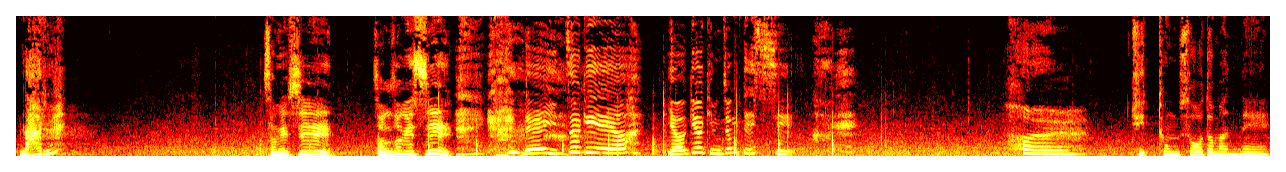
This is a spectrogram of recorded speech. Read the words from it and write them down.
나를? 성혜 씨, 정성혜 씨. 네 이쪽이에요 여기요 김종태 씨 헐, 뒤통수 얻어맞네.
